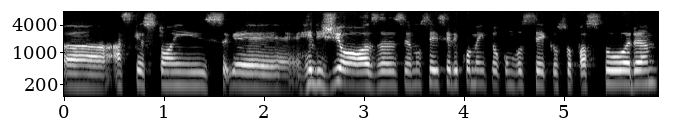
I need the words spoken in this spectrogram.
uh, as questões é, religiosas. Eu não sei se ele comentou com você que eu sou pastora.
